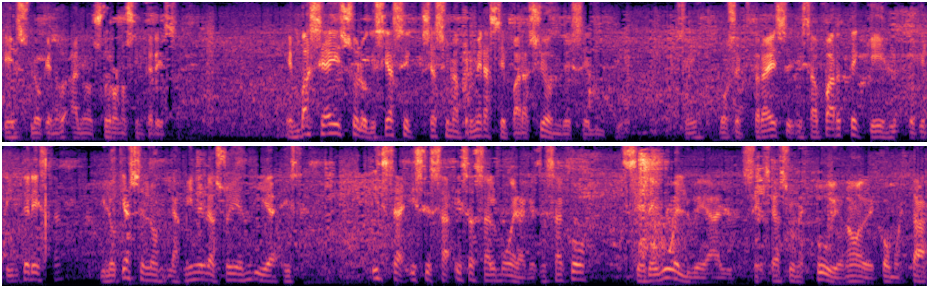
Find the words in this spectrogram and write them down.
que es lo que a nosotros nos interesa. En base a eso, lo que se hace, se hace una primera separación de ese litio. ¿sí? Vos extraes esa parte que es lo que te interesa, y lo que hacen las mineras hoy en día es esa, esa, esa salmuera que se sacó se devuelve al, se, hace un estudio ¿no? de cómo está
